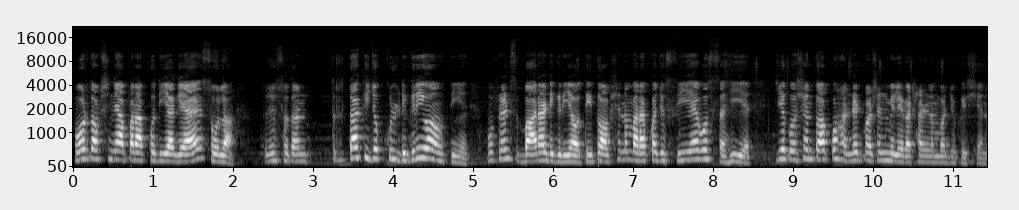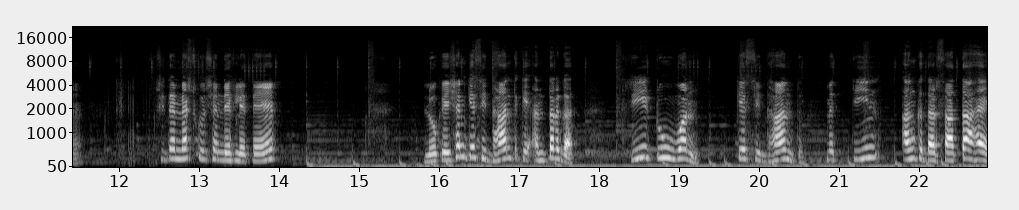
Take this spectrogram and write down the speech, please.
फोर्थ ऑप्शन यहाँ पर आपको दिया गया है सोलह। तो जो स्वतंत्रता की जो कुल डिग्री होती हैं, वो फ्रेंड्स बारह डिग्रियाँ होती हैं। तो ऑप्शन नंबर आपका जो सी है, वो सही है। ये क्वेश्चन तो आपको हंड्रेड परसेंट मिलेगा, थर्ड नंबर जो क्वेश्चन है। तरह नेक्स्ट क्वेश्चन देख लेते हैं। लोकेशन के सिद्धांत के अंतर्गत थ्री टू वन के सिद्धांत में तीन अंक दर्शाता है।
